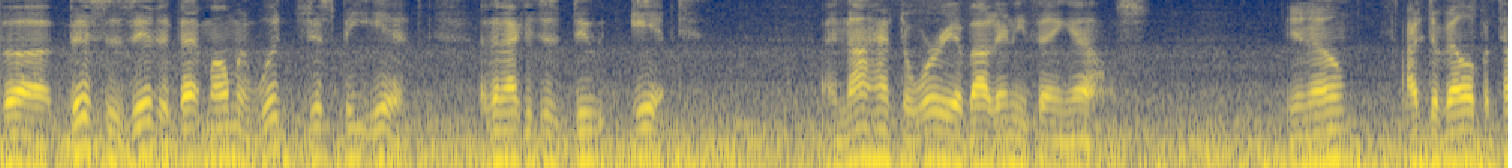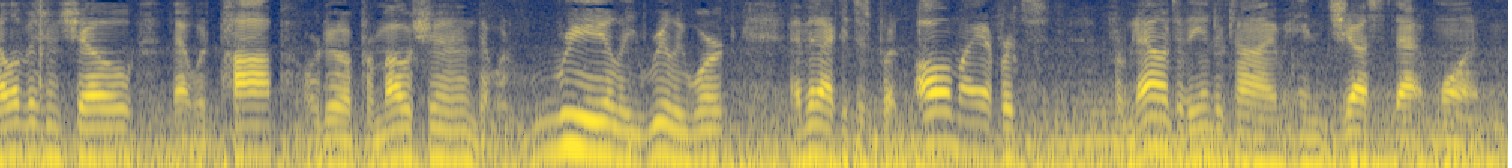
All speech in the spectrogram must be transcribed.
the this is it at that moment would just be it and then I could just do it and not have to worry about anything else you know I'd develop a television show that would pop or do a promotion that would really, really work. And then I could just put all my efforts from now to the end of time in just that one.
